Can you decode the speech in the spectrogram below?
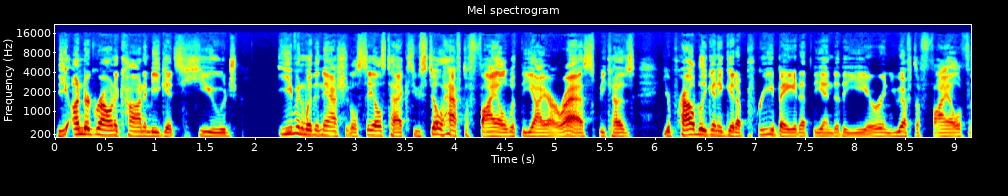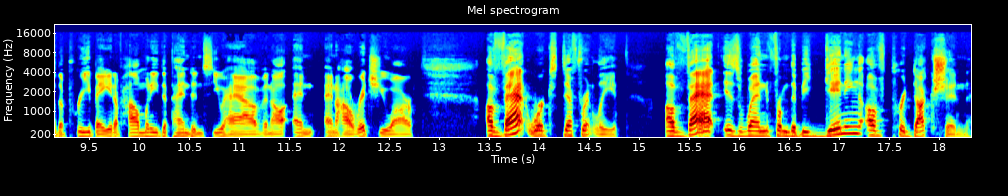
The underground economy gets huge even with a national sales tax, you still have to file with the IRS because you're probably going to get a prebate at the end of the year, and you have to file for the prebate of how many dependents you have and and and how rich you are. A VAT works differently. A VAT is when, from the beginning of production,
